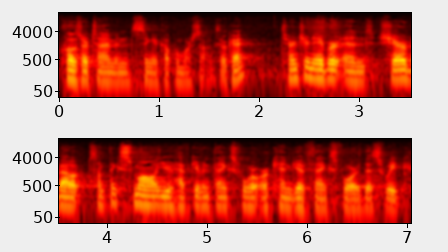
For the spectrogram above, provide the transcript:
close our time and sing a couple more songs, okay? Turn to your neighbor and share about something small you have given thanks for or can give thanks for this week.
